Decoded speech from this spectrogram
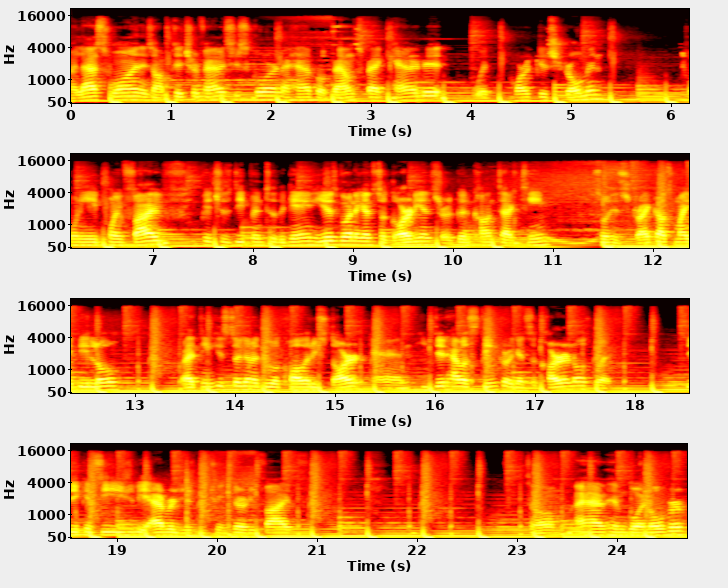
My last one is on pitcher fantasy score, and I have a bounce back candidate with Marcus Stroman, 28.5. He pitches deep into the game. He is going against the Guardians, or a good contact team, so his strikeouts might be low. But I think he's still gonna do a quality start, and he did have a stinker against the Cardinals, but so you can see he usually averages between 35. So I have him going over.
